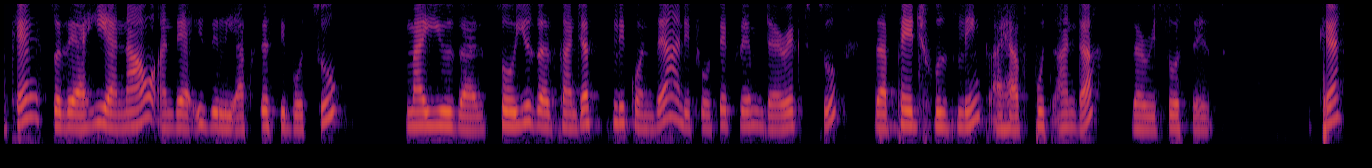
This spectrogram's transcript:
Okay, so they are here now and they are easily accessible to my users. So users can just click on there and it will take them direct to the page whose link I have put under the resources. Okay.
